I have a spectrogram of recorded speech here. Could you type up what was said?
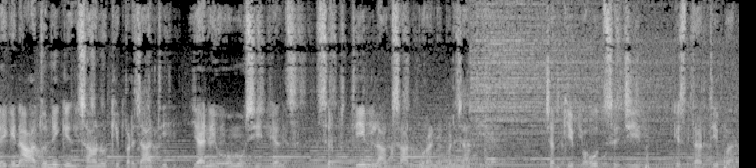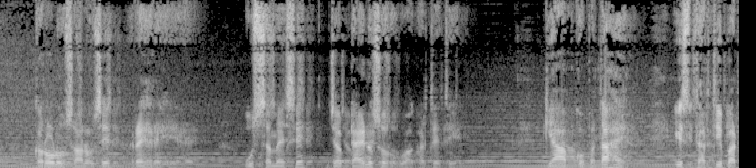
लेकिन आधुनिक इंसानों की प्रजाति, यानी होमोसीपियंस सिर्फ़ तीन लाख साल पुरानी प्रजाति है, जबकि बहुत से जीव इस धरती पर करोड़ों सालों से रह रहे हैं। उस समय से जब डायनासोर हुआ करते थे। क्या आपको पता है, इस धरती पर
